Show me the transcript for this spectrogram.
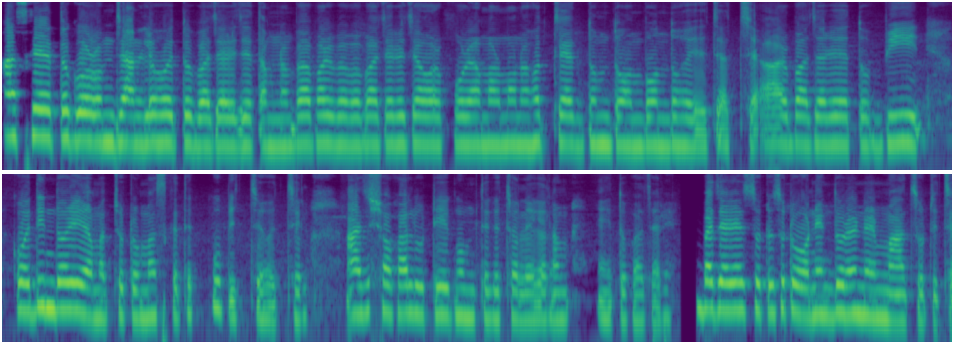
আজকে এত গরম, জানলে হয়তো বাজারে যেতাম না। বাবার বাবা বাজারে যাওয়ার পরে আমার মনে হচ্ছে একদম দম বন্ধ হয়ে যাচ্ছে। আর বাজারে এত ভিড়, কয়দিন ধরেই আমার ছোট মাছ খেতে খুব ইচ্ছে হচ্ছিল। আজ সকাল উঠে ঘুম থেকে চলে গেলাম এই তো বাজারে। বাজারে ছোট ছোট অনেক ধরনের মাছ উঠেছে,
